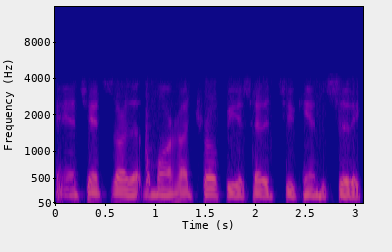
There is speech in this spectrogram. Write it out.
And chances are that Lamar Hunt Trophy is headed to Kansas City.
